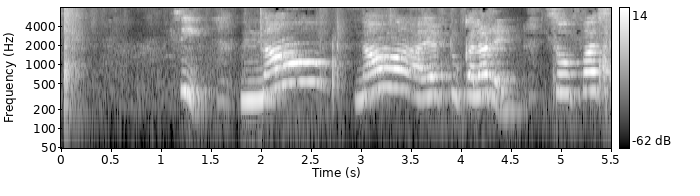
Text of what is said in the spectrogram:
See, now now I have to color it. So first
